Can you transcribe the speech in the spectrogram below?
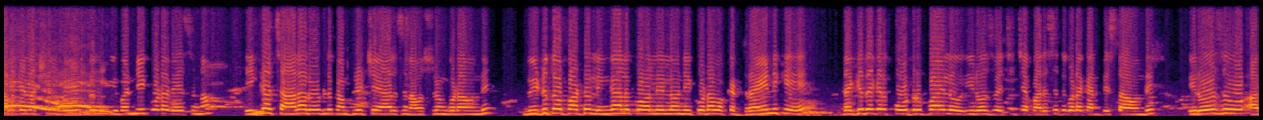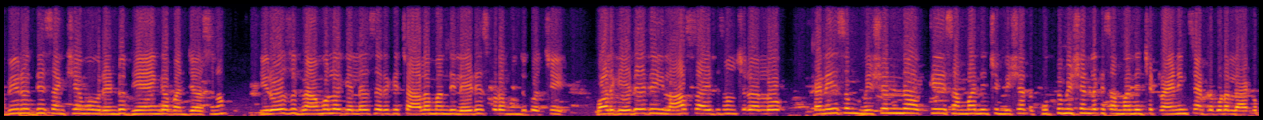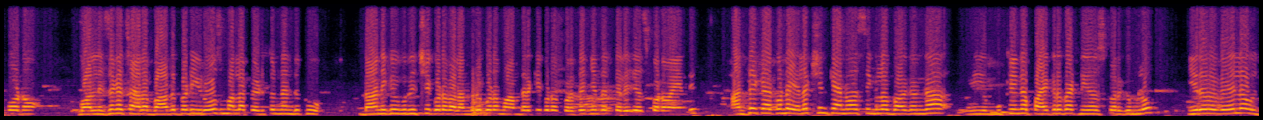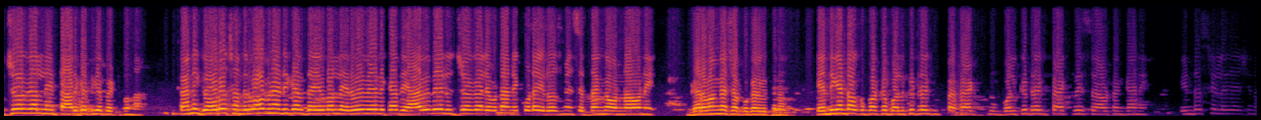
నలభై లక్షల రోడ్లు ఇవన్నీ కూడా వేస్తున్నాం. ఇంకా చాలా రోడ్లు కంప్లీట్ చేయాల్సిన అవసరం కూడా ఉంది. వీటితో పాటు లింగాల కాలనీలోని కూడా ఒక డ్రైన్కి దగ్గర దగ్గర కోటి రూపాయలు ఈ రోజు వెచ్చించే పరిస్థితి కూడా కనిపిస్తా ఉంది. ఈ రోజు అభివృద్ధి సంక్షేమం రెండు ధ్యేయంగా పనిచేస్తున్నాం. ఈ రోజు గ్రామంలోకి వెళ్ళేసరికి చాలా మంది లేడీస్ కూడా ముందుకొచ్చి వాళ్ళకి ఏదైతే ఈ లాస్ట్ ఐదు సంవత్సరాల్లో కనీసం మిషన్కి సంబంధించి మిషన్ కుట్టు మిషన్లకి సంబంధించి ట్రైనింగ్ సెంటర్ కూడా లేకపోవడం వాళ్ళు నిజంగా చాలా బాధపడి ఈ రోజు మళ్ళా పెడుతున్నందుకు దానికి గురించి కూడా వాళ్ళందరూ కూడా మా అందరికీ కూడా కృతజ్ఞతలు తెలియజేసుకోవడం అయింది. అంతేకాకుండా ఎలక్షన్ క్యాన్వాసింగ్లో భాగంగా ఈ ముఖ్యంగా పైకరపేట నియోజకవర్గంలో ఇరవై వేల ఉద్యోగాలు నేను టార్గెట్గా పెట్టుకున్నా. కానీ గౌరవ చంద్రబాబు నాయుడు గారి దయ వల్ల ఇరవై వేలు కాదు యాభై వేలు ఉద్యోగాలు ఇవ్వడానికి కూడా ఈ రోజు మేము సిద్ధంగా ఉన్నామని గర్వంగా చెప్పగలుగుతున్నాం ఎందుకంటే ఒక పక్క bulk drug bulk drug factories రావడం కానీ ఇండస్ట్రియలైజేషన్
